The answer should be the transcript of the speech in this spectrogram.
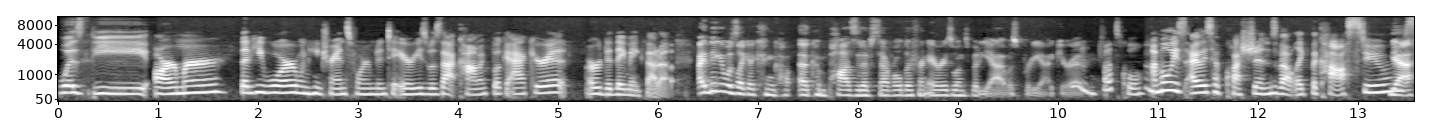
Was the armor that he wore when he transformed into Ares was that comic book accurate, or did they make that up? I think it was like a, con- a composite of several different Ares ones, but yeah, it was pretty accurate. That's cool. I'm always I always have questions about like the costumes. Yeah.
